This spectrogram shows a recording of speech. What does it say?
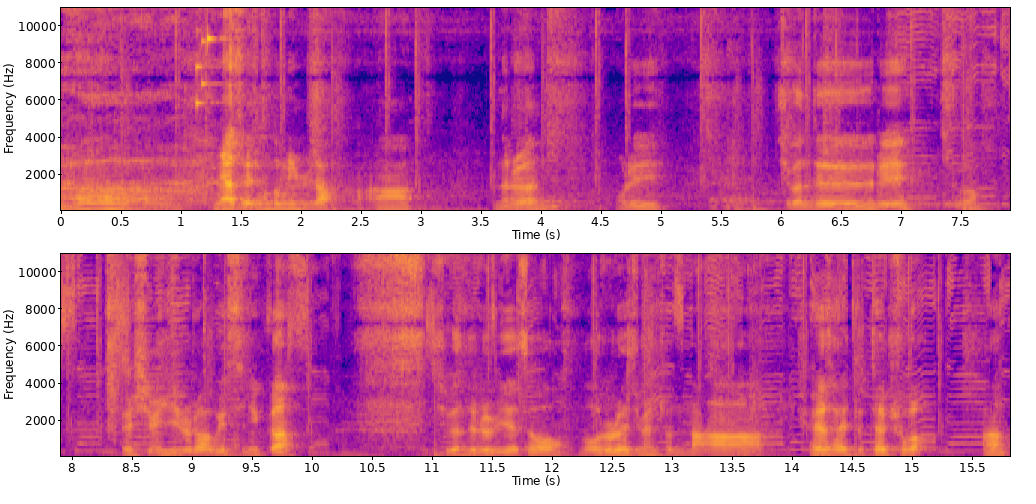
아, 안녕하세요 장동민입니다. 아, 오늘은 우리 직원들이 또 열심히 일을 하고 있으니까 직원들을 위해서 뭐를 해주면 좋나 회사의 또 대표가 어? 하,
